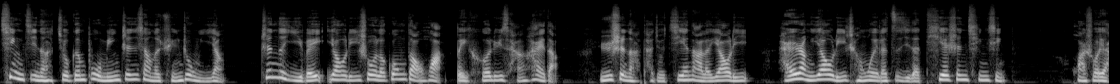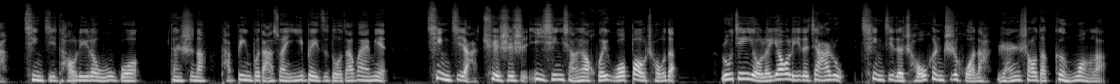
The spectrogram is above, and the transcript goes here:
庆忌呢，就跟不明真相的群众一样，真的以为妖离说了公道话，被阖闾残害的。于是呢，他就接纳了妖离，还让妖离成为了自己的贴身亲信。话说呀，庆忌逃离了吴国，但是呢，他并不打算一辈子躲在外面。庆忌啊，确实是一心想要回国报仇的。如今有了妖离的加入，庆忌的仇恨之火呢，燃烧的更旺了。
